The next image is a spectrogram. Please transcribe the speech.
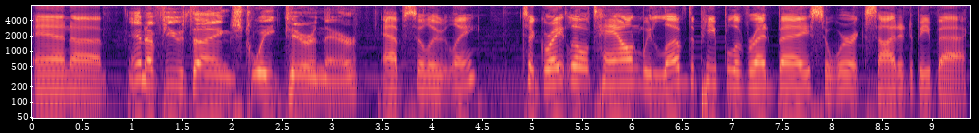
And, uh, and a few things tweaked here and there. Absolutely. It's a great little town. We love the people of Red Bay, so we're excited to be back.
